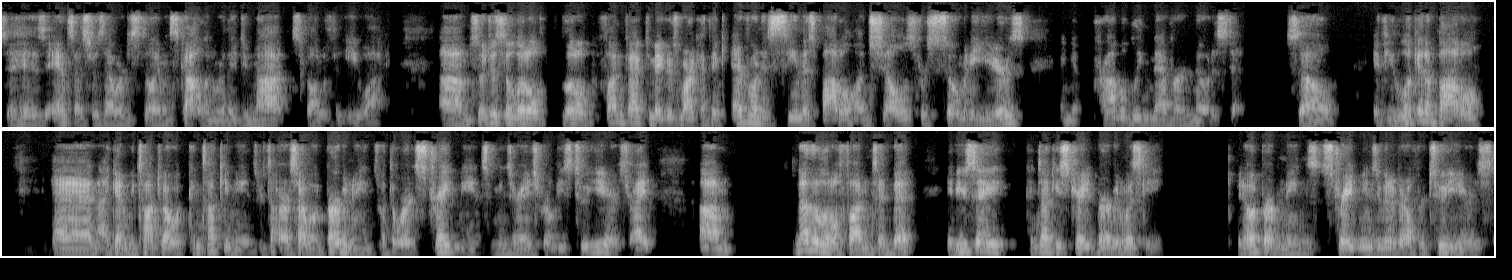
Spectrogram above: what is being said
to his ancestors that were distilling in Scotland, where they do not spell with an EY. Um, so just a little little fun fact to Maker's Mark. I think everyone has seen this bottle on shelves for so many years, and you probably never noticed it. So if you look at a bottle, and again, we talked about what Kentucky means. We talked, or sorry, what bourbon means, what the word straight means. It means you're aged for at least two years, right? Um, another little fun tidbit: if you say Kentucky straight bourbon whiskey, you know what bourbon means. Straight means you've been in a barrel for two years.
